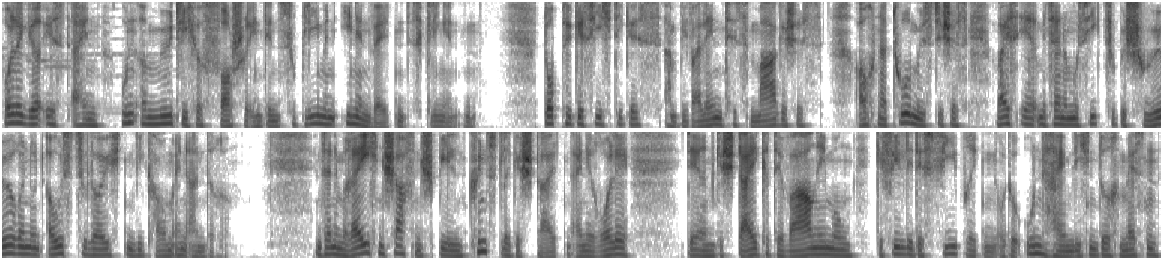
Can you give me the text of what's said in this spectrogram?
Holliger ist ein unermüdlicher Forscher in den sublimen Innenwelten des Klingenden. Doppelgesichtiges, ambivalentes, magisches, auch naturmystisches weiß er mit seiner Musik zu beschwören und auszuleuchten wie kaum ein anderer. In seinem reichen Schaffen spielen Künstlergestalten eine Rolle, deren gesteigerte Wahrnehmung Gefilde des Fiebrigen oder Unheimlichen durchmessen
